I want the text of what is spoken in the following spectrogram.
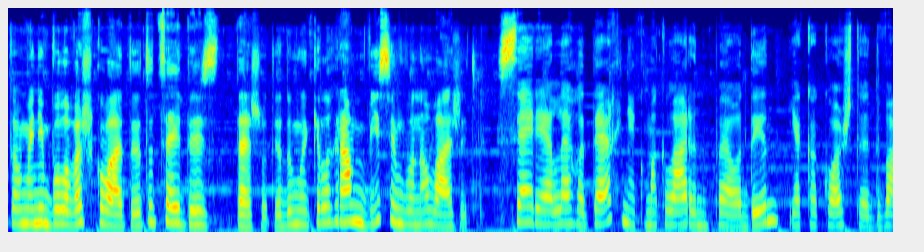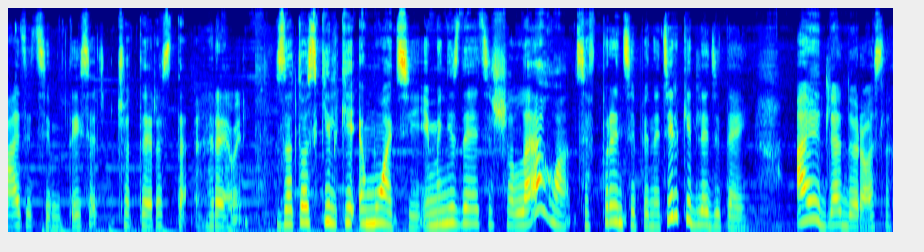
то мені було важкувато. І Тут цей десь теж, от я думаю, кілограм 8 воно важить. Серія Lego Technic McLaren P1, яка коштує 27 тисяч 400 гривень. Зато скільки емоцій. І мені здається, що Lego – це в принципі не тільки для дітей, а й для дорослих.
